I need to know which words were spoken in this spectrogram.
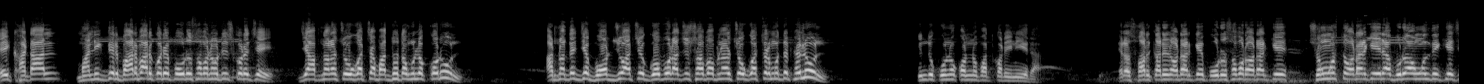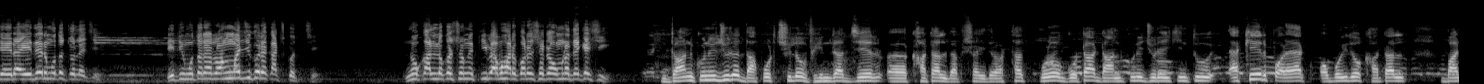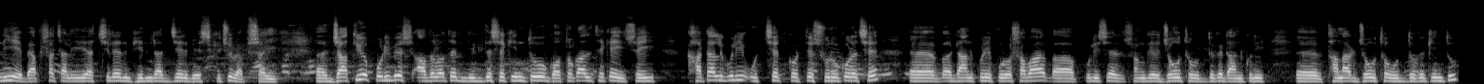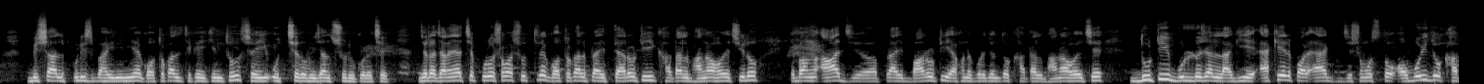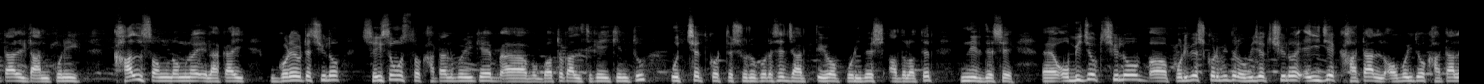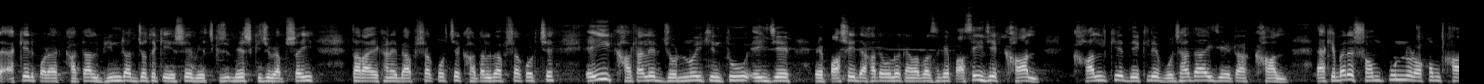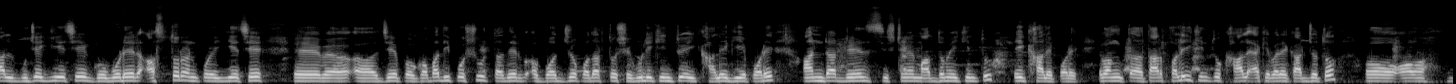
এই খাটাল মালিকদের বারবার করে পৌরসভা নোটিশ করেছে যে আপনারা চৌগাচ্ছা বাধ্যতামূলক করুন। আপনাদের যে বর্জ্য আছে, গোবর আছে, সব আপনারা চৌগাচ্ছার মধ্যে ফেলুন। কিন্তু কোনো কর্ণপাত করেনি এরা। এরা সরকারের অর্ডারকে পৌরসভার অর্ডারকে সমস্ত অর্ডারকে এরা বুড়ো আঙুল দেখিয়েছে, এরা এদের মতো চলেছে। রীতিমতো এরা রংবাজি করে কাজ করছে। নোকাল লোকের সঙ্গে কি ব্যবহার করে সেটাও আমরা দেখেছি। ডানকুনি জুড়ে দাপট ছিল ভিন রাজ্যের খাটাল ব্যবসায়ীদের। অর্থাৎ পুরো গোটা ডানকুনি জুড়েই কিন্তু একের পর এক অবৈধ খাটাল বানিয়ে ব্যবসা চালিয়ে যাচ্ছিলেন ভিন রাজ্যের বেশ কিছু ব্যবসায়ী। জাতীয় পরিবেশ আদালতের নির্দেশে কিন্তু গতকাল থেকেই সেই খাটালগুলি উচ্ছেদ করতে শুরু করেছে ডানকুনি পুরসভা পুলিশের সঙ্গে যৌথ উদ্যোগে ডানকুনি থানার যৌথ উদ্যোগে কিন্তু বিশাল পুলিশ বাহিনী নিয়ে গতকাল থেকেই কিন্তু সেই উচ্ছেদ অভিযান শুরু করেছে। যেটা জানা যাচ্ছে, পুরসভা সূত্রে গতকাল প্রায় তেরোটি খাটাল ভাঙা হয়েছিল এবং আজ প্রায় বারোটি এখনও পর্যন্ত খাটাল ভাঙা হয়েছে। দুটি বুলডোজার লাগিয়ে একের পর এক যে সমস্ত অবৈধ খাটাল ডানকুনি খাল সংলগ্ন এলাকায় গড়ে উঠেছিল, সেই সমস্ত খাটালগুলিকে গতকাল থেকেই কিন্তু উচ্ছেদ করতে শুরু করেছে জাতীয় পরিবেশ আদালতের নির্দেশে। অভিযোগ ছিল পরিবেশ কর্মীদের অভিযোগ ছিল, এই যে খাটাল, অবৈধ খাটাল, একের পর এক খাটাল, ভিন রাজ্য থেকে এসে বেশ কিছু বেশ কিছু ব্যবসায়ী তারা এখানে ব্যবসা করছে, খাটাল ব্যবসা করছে। এই খাটালের জন্যই কিন্তু এই যে পাশেই দেখাতে বলল ক্যামেরা পার্সনকে, পাশেই যে খাল খালকে দেখলে বোঝা দেয় যে এটা খাল। একেবারে সম্পূর্ণ রকম খাল বুঝে গিয়েছে, গোবরের আস্তরণ পড়ে গিয়েছে যে গবাদি পশুর তাদের বর্জ্য পদার্থ সেগুলি কিন্তু এই খালে গিয়ে পড়ে আন্ডার ড্রেনেজ সিস্টেমের মাধ্যমেই কিন্তু এই খালে পড়ে এবং তার ফলেই কিন্তু খাল একেবারে কার্যত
